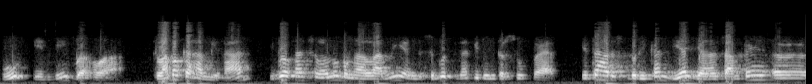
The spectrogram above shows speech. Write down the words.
bu ini bahwa selama kehamilan ibu akan selalu mengalami yang disebut dengan hidung tersumbat kita harus berikan dia jangan sampai uh,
